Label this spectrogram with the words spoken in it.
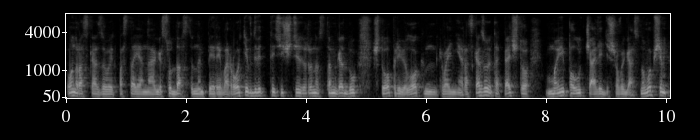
он рассказывает постоянно о государственном перевороте в 2014 году, что привело к, к войне. Рассказывает опять, что мы получали дешевый газ. Ну, в общем,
